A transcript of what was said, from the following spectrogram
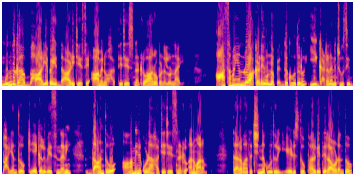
ముందుగా భార్యపై దాడి చేసి ఆమెను హత్య చేసినట్లు ఆరోపణలున్నాయి. ఆ సమయంలో అక్కడే ఉన్న పెద్ద కూతురు ఈ ఘటనని చూసి భయంతో కేకలు వేసిందని దాంతో ఆమెను కూడా హత్య చేసినట్లు అనుమానం. తర్వాత చిన్న కూతురు ఏడుస్తూ పరుగెత్తి రావడంతో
